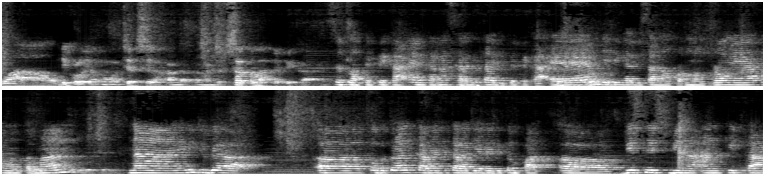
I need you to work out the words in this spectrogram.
Wow. Jadi kalau yang mau ngecek silahkan datang aja setelah PPKM. setelah PPKM karena sekarang kita lagi PPKM jadi nggak bisa nongkrong-nongkrong ya teman-teman. Nah ini juga eh, kebetulan karena kita lagi ada di tempat eh, bisnis binaan kita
